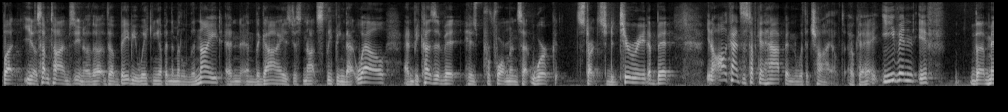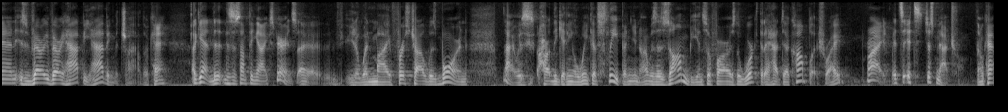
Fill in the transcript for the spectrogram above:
But, you know, sometimes, you know, the, the baby waking up in the middle of the night and, and the guy is just not sleeping that well. And because of it, his performance at work starts to deteriorate a bit. You know, all kinds of stuff can happen with a child, okay? Even if the man is very, very happy having the child, okay? Again, th this is something I experienced. You know, when my first child was born, I was hardly getting a wink of sleep, and you know, I was a zombie insofar as the work that I had to accomplish. Right? Right. It's it's just natural. Okay.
